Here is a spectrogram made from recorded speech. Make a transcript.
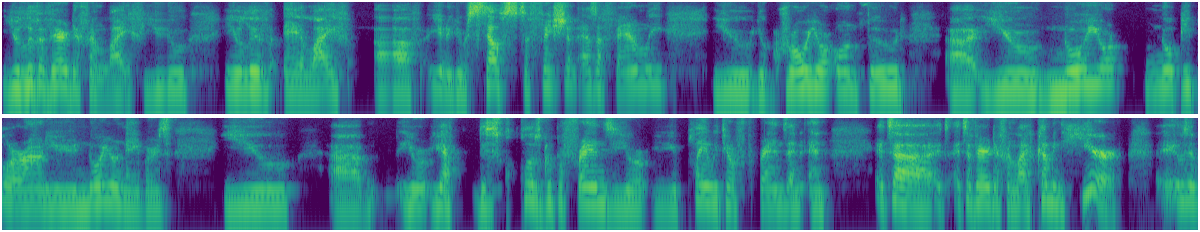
you live a very different life. You you live a life of you know you're self-sufficient as a family. You you grow your own food. Uh, you know your know people around you. You know your neighbors you um, you you have this close group of friends you you play with your friends and and it's a it's, it's a very different life coming here it was a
